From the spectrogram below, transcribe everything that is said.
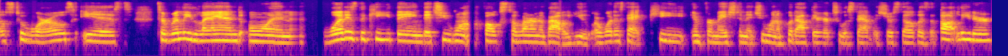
those two worlds is to really land on what is the key thing that you want folks to learn about you? Or what is that key information that you want to put out there to establish yourself as a thought leader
